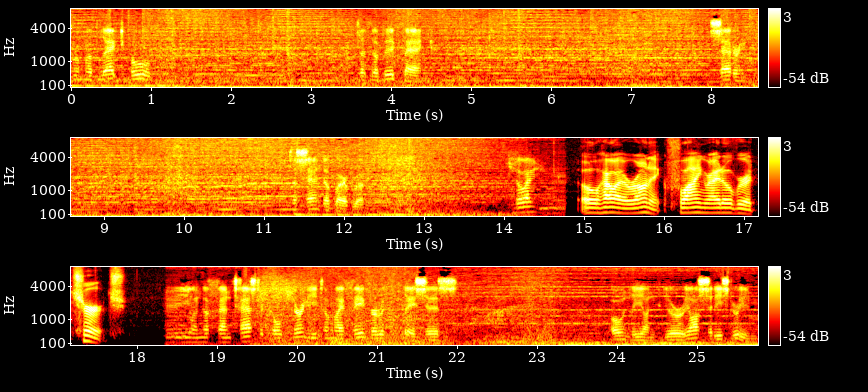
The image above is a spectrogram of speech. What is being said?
From a black hole to the Big Bang. Saturn to Santa Barbara. Join Oh, how ironic. Flying right over a church. Me on a fantastical journey to my favorite places. Only on Curiosity Stream.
